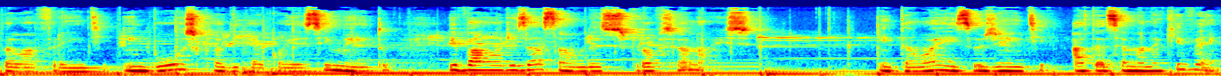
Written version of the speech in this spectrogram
pela frente em busca de reconhecimento e valorização desses profissionais. Então é isso, gente. Até semana que vem.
